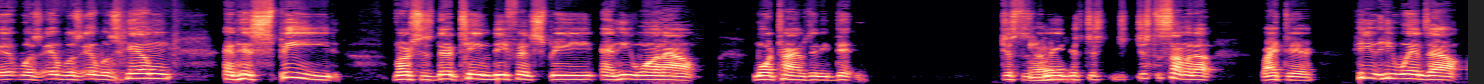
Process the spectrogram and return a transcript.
it was it was it was him and his speed versus their team defense speed and he won out more times than he didn't just to, mm-hmm. i mean just just just to sum it up right there he he wins out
